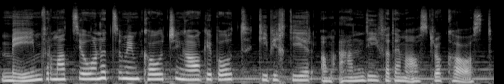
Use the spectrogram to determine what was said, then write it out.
Mehr Informationen zu meinem Coaching-Angebot gebe ich dir am Ende von dem Astrocast.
